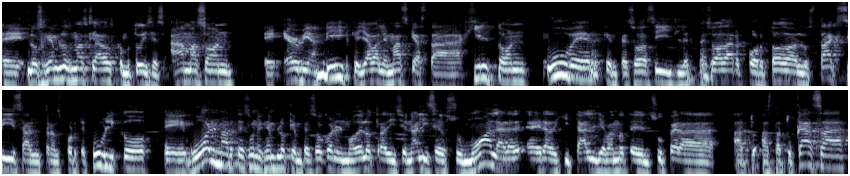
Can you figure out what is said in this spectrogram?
eh, los ejemplos más claros, como tú dices, Amazon, eh, Airbnb, que ya vale más que hasta Hilton, Uber, que empezó así, le empezó a dar por todo a los taxis, al transporte público. Eh, Walmart es un ejemplo que empezó con el modelo tradicional y se sumó a la era digital, llevándote el súper hasta tu casa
